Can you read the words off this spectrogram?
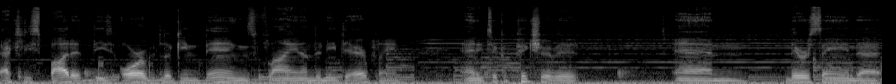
actually spotted these orb-looking things flying underneath the airplane, and he took a picture of it, and they were saying that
